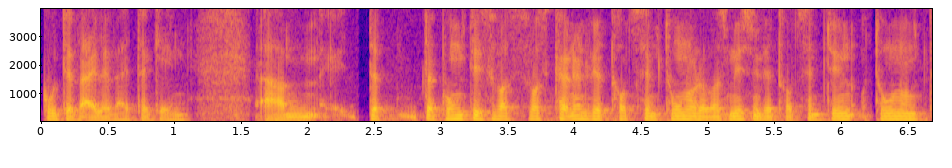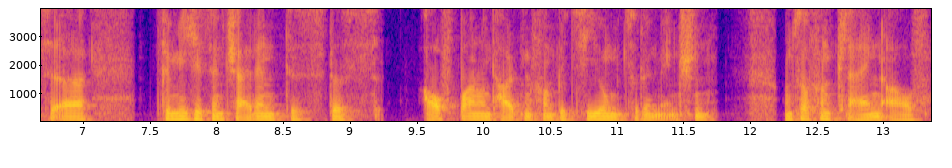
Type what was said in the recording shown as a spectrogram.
gute Weile weitergehen. Ähm, der, der, Punkt ist, was, was können wir trotzdem tun oder was müssen wir trotzdem tun? Und äh, für mich ist entscheidend, dass, dass Aufbauen und Halten von Beziehungen zu den Menschen. Und zwar von klein auf.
